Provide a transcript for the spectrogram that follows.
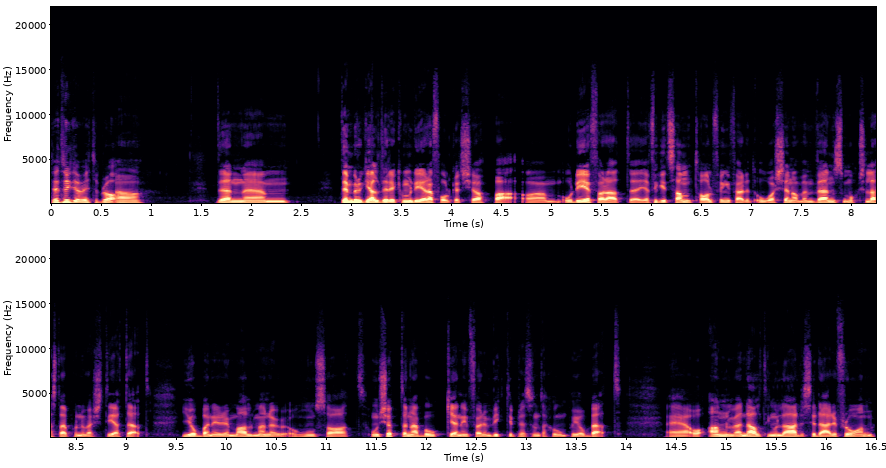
Den tyckte jag var jättebra. Ja. Den, ehm, den brukar jag alltid rekommendera folk att köpa. Um, och det är för att eh, jag fick ett samtal för ungefär ett år sedan av en vän som också läste här på universitetet. Jobbar nere i Malmö nu och hon sa att hon köpte den här boken inför en viktig presentation på jobbet. Eh, och använde allting och lärde sig därifrån.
